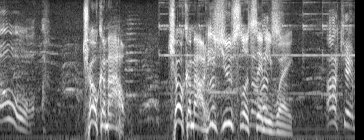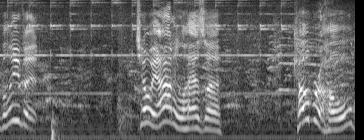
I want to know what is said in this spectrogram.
Oh, Choke him out! Choke him out! He's useless no, anyway. I can't believe it. Joey Idol has a Cobra hold.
